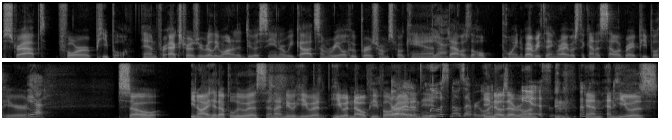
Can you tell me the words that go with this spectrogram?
strapped for people and for extras. We really wanted to do a scene where we got some real hoopers from Spokane, Yeah. and that was the whole point of everything, right? Was to kind of celebrate people here. Yeah. So, you know, I hit up Lewis, and I knew he would he would know people, oh, right? Oh, And he Lewis knows everyone. he knows everyone. Yes. and and he was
